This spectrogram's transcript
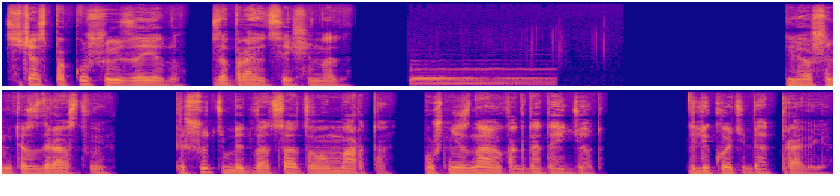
Сейчас покушаю и заеду. Заправиться еще надо». Лешенька, здравствуй. Пишу тебе 20 марта. Уж не знаю, когда дойдет. Далеко тебя отправили.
